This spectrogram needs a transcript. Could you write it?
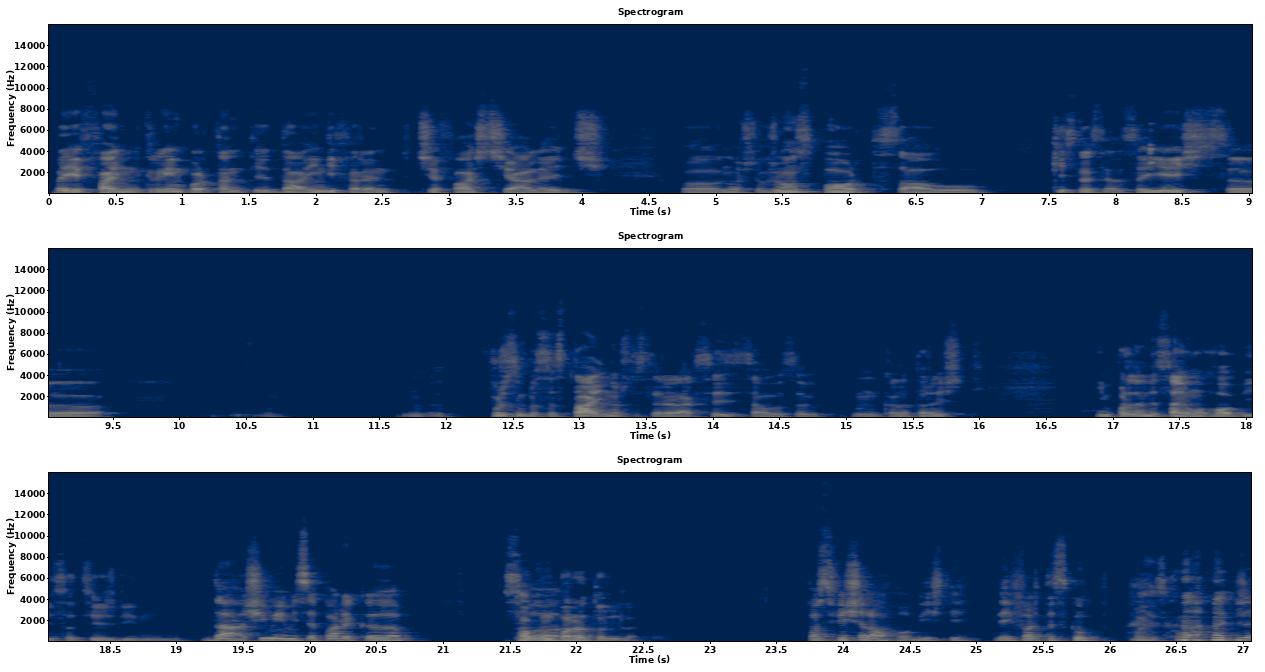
Bă, e fain, cred că e important, e, da, indiferent ce faci, ce alegi, uh, nu știu, vreun sport sau chestiile astea, să ieși, să... Pur și simplu să stai, nu știu, să te relaxezi sau să călătorești. Important de să ai un hobby, să-ți ieși din... Da, și mie mi se pare că Sau Uh, cumpărăturile. poate să fie și la un hobby, știi? De e foarte scump. Băi, e scump. Așa,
